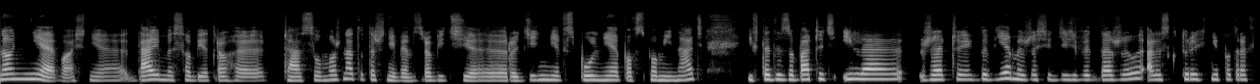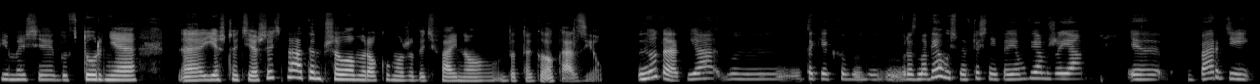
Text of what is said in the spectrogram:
No nie, właśnie dajmy sobie trochę czasu. Można to też, nie wiem, zrobić e, rodzinnie, wspólnie, powspominać i wtedy zobaczyć, ile rzeczy jakby wiemy, że się gdzieś wydarzyły, ale z których nie potrafimy się jakby wtórnie e, jeszcze cieszyć. No a ten przełom roku może być fajną do tego okazją. No tak, ja mm, tak jak rozmawiałyśmy wcześniej, to ja mówiłam, że ja e, bardziej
